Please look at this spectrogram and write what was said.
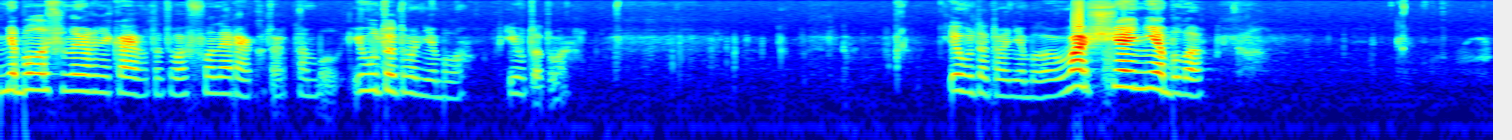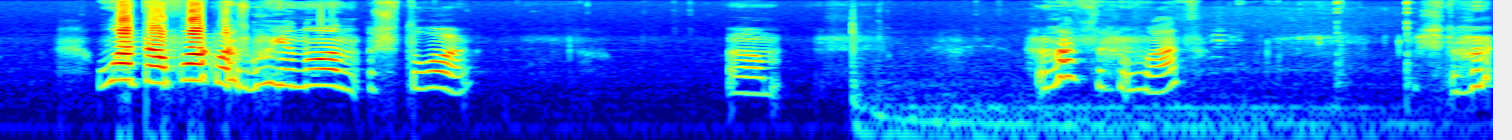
Не было еще наверняка вот этого фонаря, который там был. И вот этого не было. И вот этого. И вот этого не было. Вообще не было. What the fuck was going on? Что? Um, what? What? Что?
